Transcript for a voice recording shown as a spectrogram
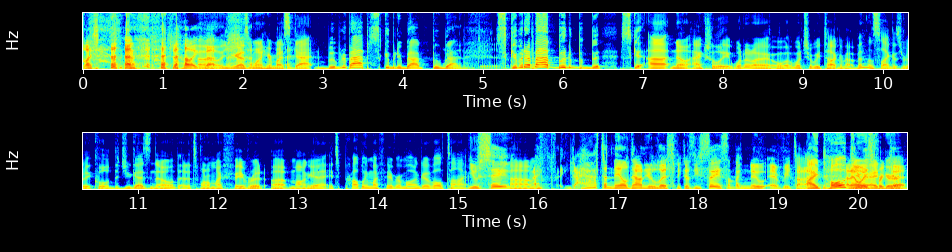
like that. not like Uh, that. you guys want to hear my scat? Boobity bop, scoobity bop, boop bop, scoobity bop, boop bop, boop. Sk- Uh, no, actually, what did I? What, what should we talk about? Vinland Saga is really cool. Did you guys know that it's one of my favorite uh, manga? It's probably my favorite manga of all time. You say Um, I, f- I have to nail down your list because you say something new every time. I told you, I always Edgar. forget.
